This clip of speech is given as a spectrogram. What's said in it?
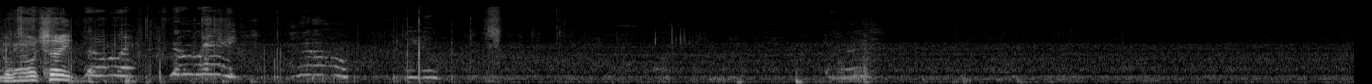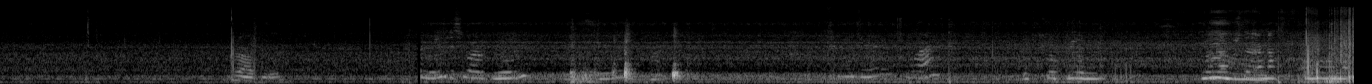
Going outside. Itlog yun. Yung lobster anak, ano anak.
